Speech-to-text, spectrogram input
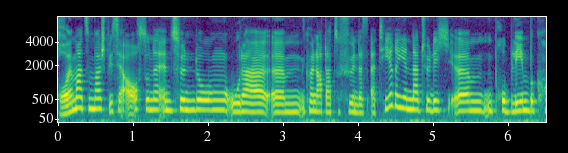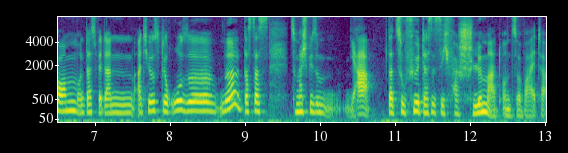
Rheuma zum Beispiel ist ja auch so eine Entzündung oder ähm, können auch dazu führen, dass Arterien natürlich ähm, ein Problem bekommen und dass wir dann Arteriosklerose, ne, dass das zum Beispiel so, ja, dazu führt, dass es sich verschlimmert und so weiter.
